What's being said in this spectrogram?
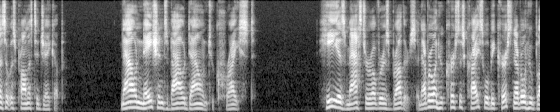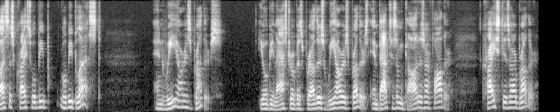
as it was promised to Jacob. Now nations bow down to Christ. He is master over his brothers, and everyone who curses Christ will be cursed, and everyone who blesses Christ will be, will be blessed and we are his brothers. He will be master of his brothers. We are his brothers. In baptism, God is our Father. Christ is our brother.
